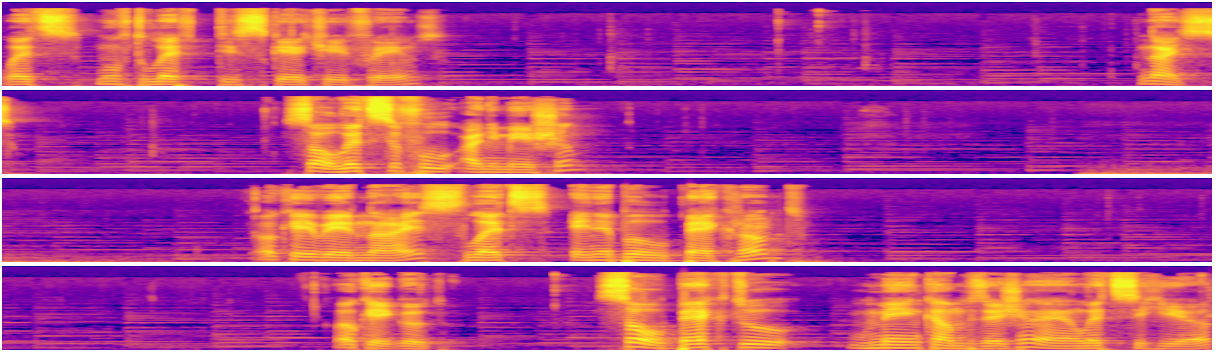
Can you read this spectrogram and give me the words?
let's move to left this scale frames nice. So let's see full animation Okay, very nice. Let's enable background. Okay, good. So back to main composition and let's see here.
